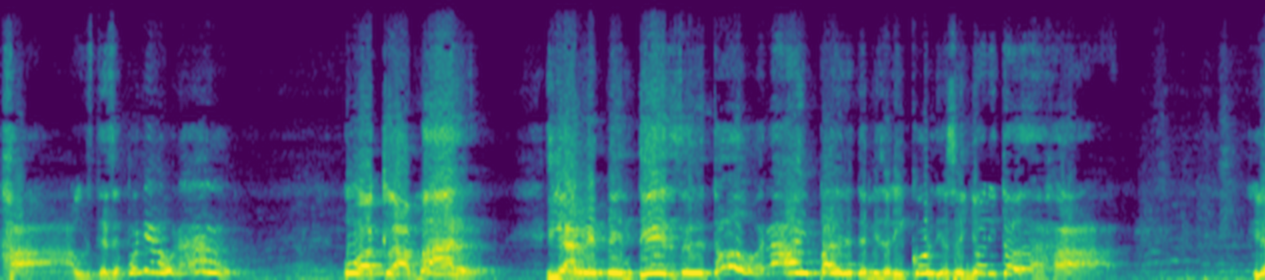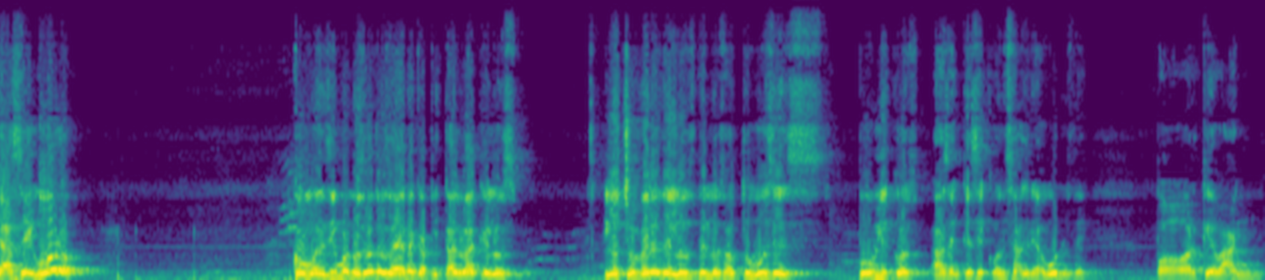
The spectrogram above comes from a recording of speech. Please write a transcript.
Ja, usted se pone a orar o a clamar y arrepentirse de todo. Ay, Padre de misericordia, Señor, y todo. Ja. Le aseguro como decimos nosotros allá en la capital, va que los, los choferes de los, de los autobuses públicos hacen que se consagre a uno, porque van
